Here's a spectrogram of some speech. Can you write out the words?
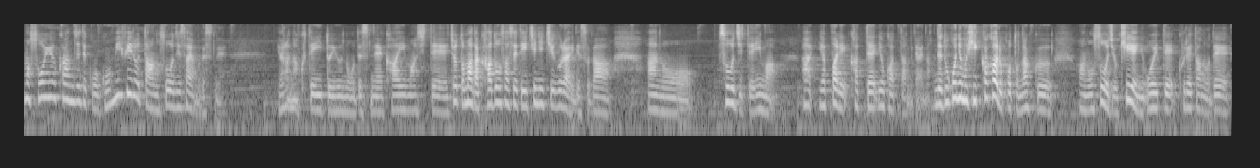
まあ、そういう感じでこうゴミフィルターの掃除さえもですねやらなくていいというのをですね買いましてちょっとまだ稼働させて1日ぐらいですがあの総じて今あやっぱり買ってよかったみたいなでどこにも引っかかることなくあのお掃除をきれいに終えてくれたので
